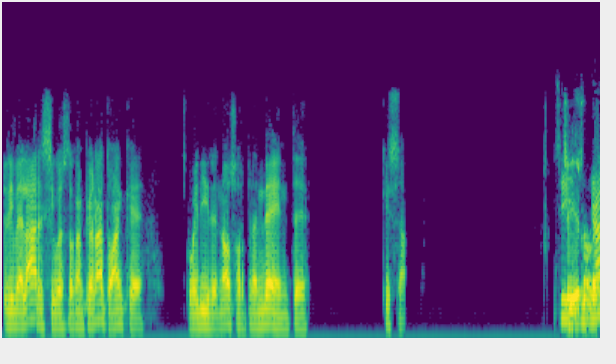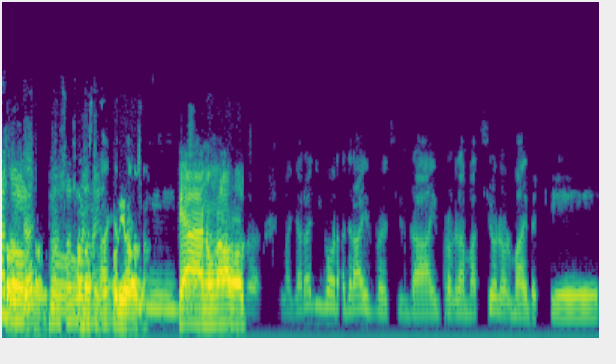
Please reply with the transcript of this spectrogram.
rivelarsi questo campionato anche, come dire, no, sorprendente. Chissà. Sì, Sì, sono d'accordo, non so abbastanza io- curioso. Piano, una alla volta. La gara di Gora Drive sembra in programmazione ormai perché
